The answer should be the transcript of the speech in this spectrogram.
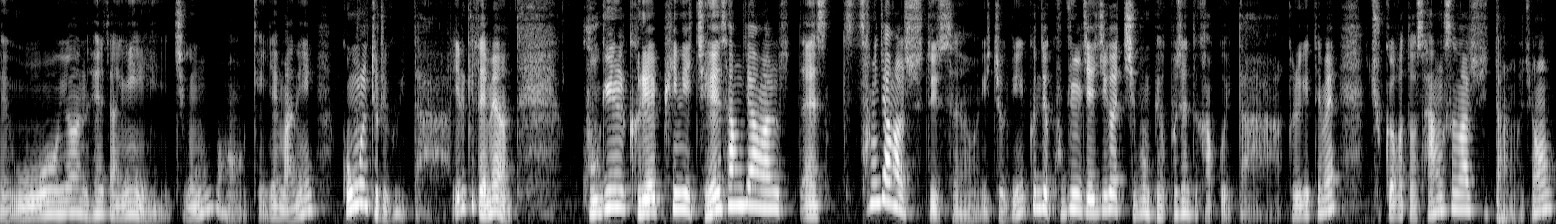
우호연 회장이 지금 어 굉장히 많이 공을 들이고 있다. 이렇게 되면 국일 그래핀이 재상장할 에, 상장할 수도 있어요. 이쪽이. 근데 국일 제지가 지분 100% 갖고 있다. 그렇기 때문에 주가가 더 상승할 수 있다는 거죠.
